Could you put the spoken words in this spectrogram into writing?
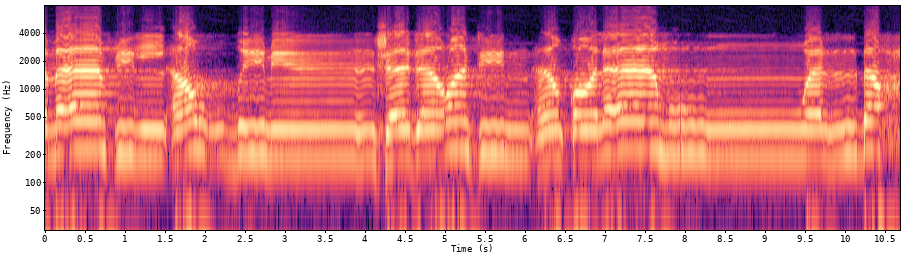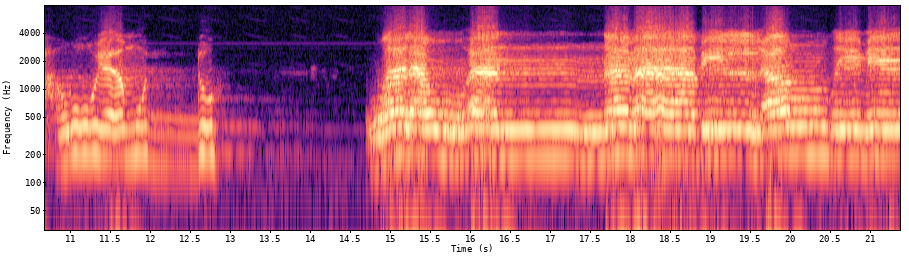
ما في الأرض من شجرة أقلام والبحر يمده ولو أن ما في الأرض من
